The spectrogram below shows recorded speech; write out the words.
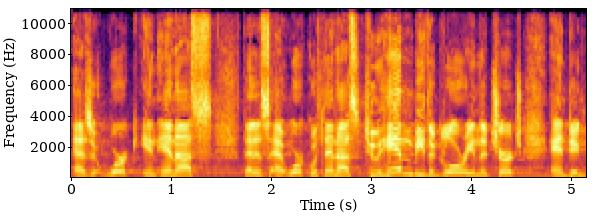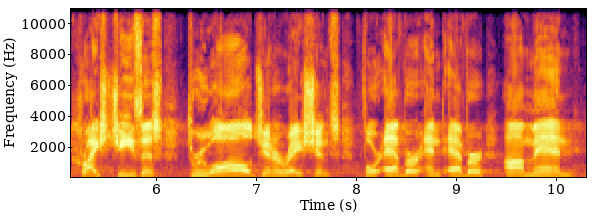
as at work in, in us, that is at work within us. To him be the glory in the church and in Christ Jesus through all generations, forever and ever. Amen.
